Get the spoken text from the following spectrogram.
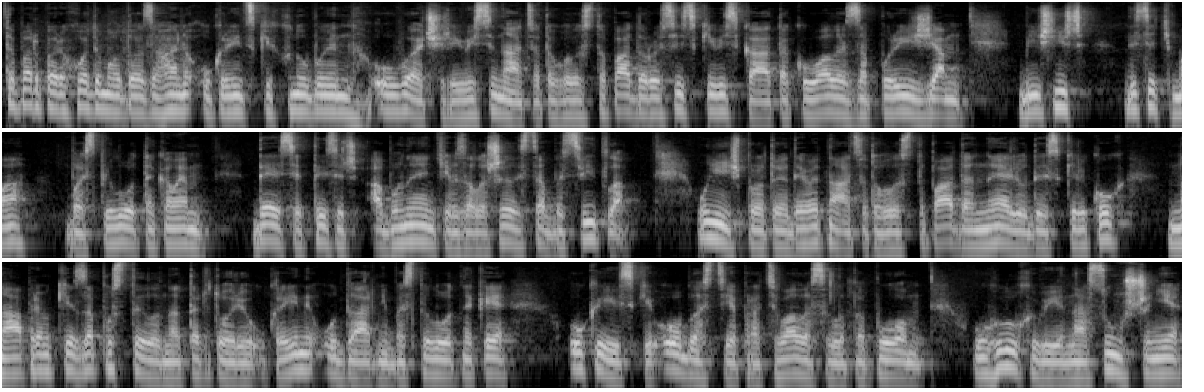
Тепер переходимо до загальноукраїнських новин. Увечері 18 листопада російські війська атакували Запоріжжя більш ніж десятьма безпілотниками. 10 тисяч абонентів залишилися без світла. У ніч проти 19 листопада нелюди з кількох напрямків запустили на територію України ударні безпілотники. У Київській області працювали сили ППО. У Глухові на Сумщині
